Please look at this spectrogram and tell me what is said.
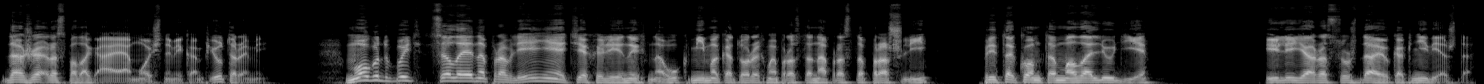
Даже располагая мощными компьютерами, могут быть целые направления тех или иных наук, мимо которых мы просто-напросто прошли при таком-то малолюдье. Или я рассуждаю как невежда?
